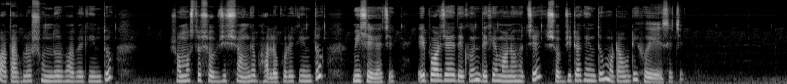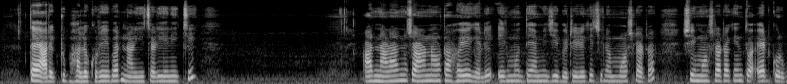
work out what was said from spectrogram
পাতাগুলো সুন্দরভাবে কিন্তু সমস্ত সবজির সঙ্গে ভালো করে কিন্তু মিশে গেছে। এই পর্যায়ে দেখুন, দেখে মনে হচ্ছে সবজিটা কিন্তু মোটামুটি হয়ে এসেছে। তাই আরেকটু ভালো করে এবার নাড়িয়ে চাড়িয়ে নিচ্ছি। আর নাড়ানো চাড়ানোটা হয়ে গেলে এর মধ্যে আমি যে বেটে রেখেছিলাম মশলাটা, সেই মশলাটা কিন্তু অ্যাড করব।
